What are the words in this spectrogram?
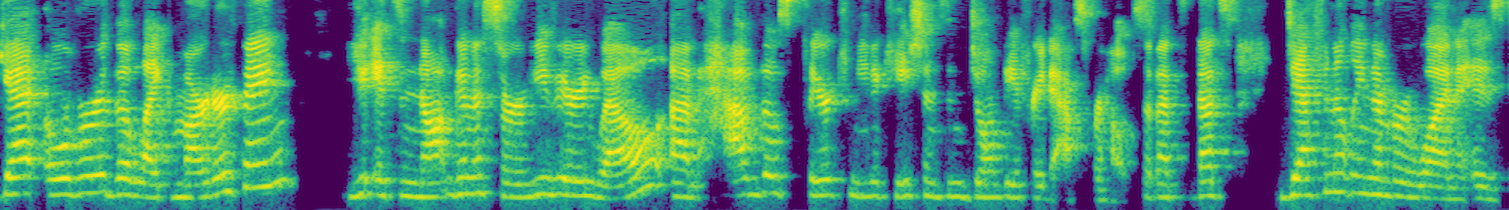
get over the like martyr thing. You, it's not going to serve you very well. Um, have those clear communications and don't be afraid to ask for help. So that's that's definitely number one is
